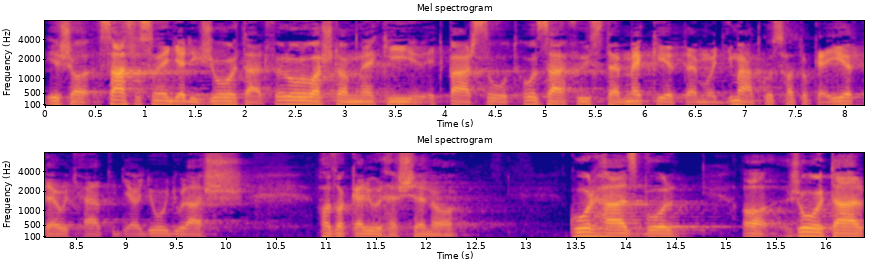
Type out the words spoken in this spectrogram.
és a 121. Zsoltárt felolvastam neki, egy pár szót hozzáfűztem, megkértem, hogy imádkozhatok-e érte, hogy hát ugye a gyógyulás hazakerülhessen a kórházból. A Zsoltár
